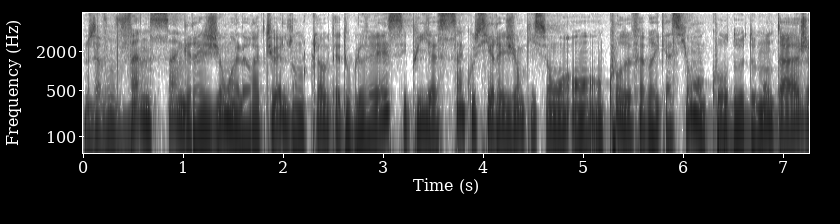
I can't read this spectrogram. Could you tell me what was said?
Nous avons 25 régions à l'heure actuelle dans le cloud AWS et puis il y a 5 ou 6 régions qui sont en, cours de fabrication, en cours de, montage,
